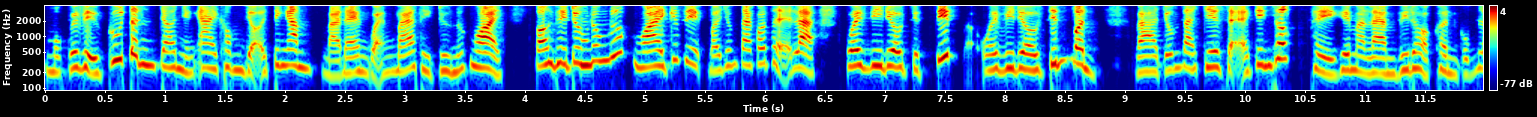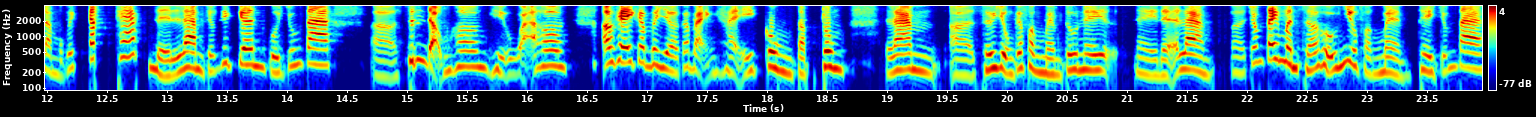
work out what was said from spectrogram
một cái vị cứu tinh cho những ai không giỏi tiếng Anh mà đang quảng bá thị trường nước ngoài. Còn thị trường trong nước ngoài cái việc mà chúng ta có thể là quay video trực tiếp, quay video chính mình và chúng ta chia sẻ kiến thức thì khi mà làm video hoạt hình cũng là một cái cách khác để làm cho cái kênh của chúng ta uh, sinh động hơn, hiệu quả hơn. Ok, các bây giờ các bạn hãy cùng tập trung làm uh, sử dụng cái phần mềm Tuni này để làm. Uh, trong tay mình sở hữu nhiều phần mềm thì chúng ta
